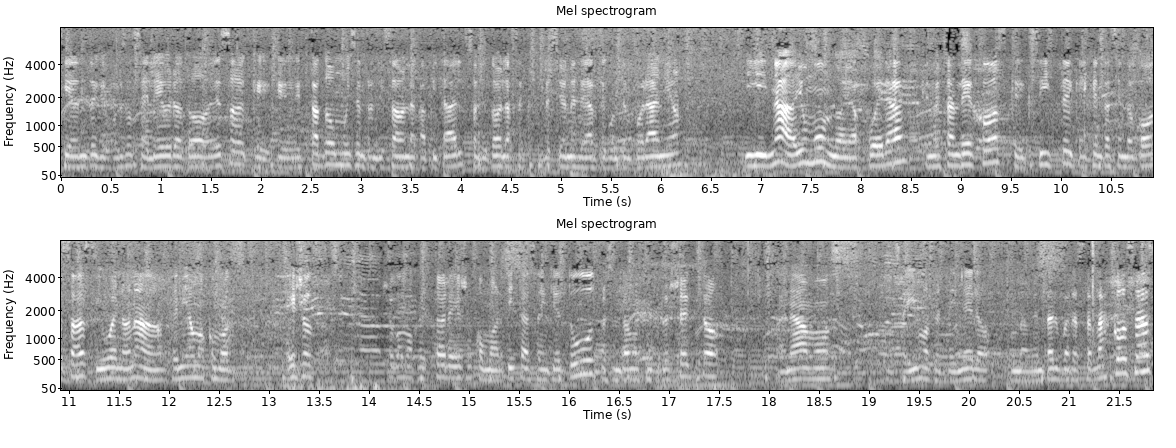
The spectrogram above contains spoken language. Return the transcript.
siente, que por eso celebro todo eso, que, que está todo muy centralizado en la capital, sobre todo las expresiones de arte contemporáneo. Y nada, hay un mundo ahí afuera que no es tan lejos, que existe, que hay gente haciendo cosas. Y bueno, nada, teníamos como ellos, yo como gestora y ellos como artistas de inquietud, presentamos un proyecto, ganamos, conseguimos el dinero fundamental para hacer las cosas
